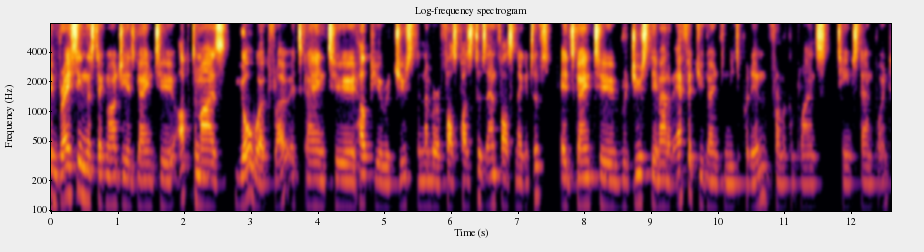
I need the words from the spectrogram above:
embracing this technology is going to optimize your workflow. It's going to help you reduce the number of false positives and false negatives. It's going to reduce the amount of effort you're going to need to put in from a compliance team standpoint.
